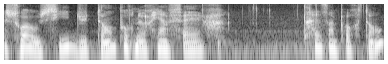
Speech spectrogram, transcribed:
soit aussi du temps pour ne rien faire. Très important.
